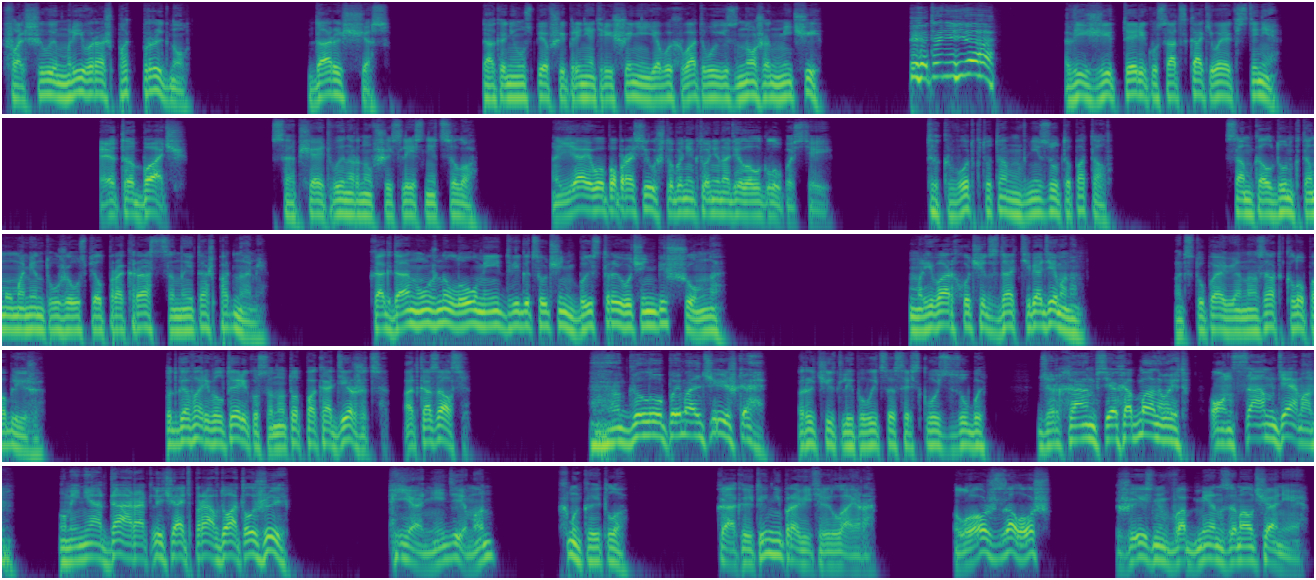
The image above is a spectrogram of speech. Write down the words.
Фальшивый Мривер аж подпрыгнул. Дар исчез. Так и не успевший принять решение, я выхватываю из ножен мечи. «Это не я!» — визжит Террикус, отскакивая к стене. «Это Бач», — сообщает вынырнувший с лестницы Ло. «Я его попросил, чтобы никто не наделал глупостей». Так вот кто там внизу топотал. Сам колдун к тому моменту уже успел прокрасться на этаж под нами. Когда нужно, Ло умеет двигаться очень быстро и очень бесшумно. «Мривар хочет сдать тебя демонам». Отступаю я назад, к Ло поближе. Подговаривал Террикуса, но тот пока держится. Отказался. «Глупый мальчишка!» — рычит липовый цесарь сквозь зубы. «Джерхан всех обманывает. Он сам демон. У меня дар отличать правду от лжи». «Я не демон», — хмыкает Ло. «Как и ты не правитель Лайра. Ложь за ложь. Жизнь в обмен за молчание».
